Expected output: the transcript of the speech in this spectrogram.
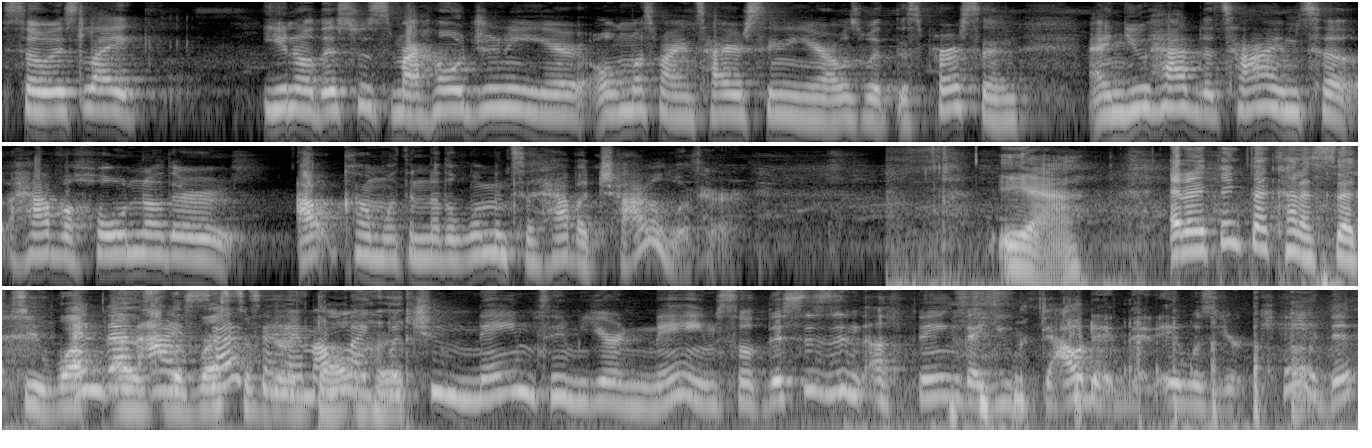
So it's like, you know, this was my whole junior year, almost my entire senior year, I was with this person. And you had the time to have a whole nother outcome with another woman to have a child with her. yeah. And I think that kind of sets you up And then I the said to him, I'm like, but you named him your name, so this isn't a thing that you doubted that it was your kid.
